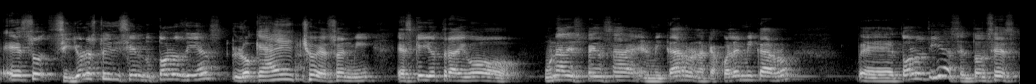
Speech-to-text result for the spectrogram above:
eso, si yo lo estoy diciendo todos los días, lo que ha hecho eso en mí es que yo traigo una despensa en mi carro, en la cajuela de mi carro, eh, todos los días. Entonces,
